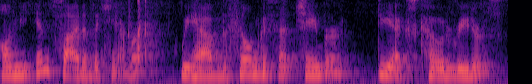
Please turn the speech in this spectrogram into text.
On the inside of the camera, we have the film cassette chamber, DX code readers,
